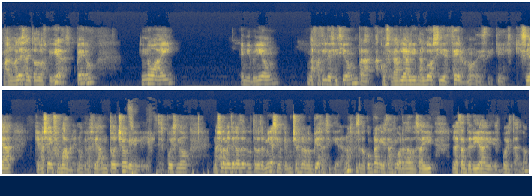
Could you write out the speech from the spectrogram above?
manuales hay todos los que quieras, pero no hay, en mi opinión, una fácil decisión para aconsejarle a alguien algo así de cero, ¿no? que, sea, que no sea infumable, ¿no? Que no sea un tocho que después no, no solamente no te, lo termina, sino que muchos no lo empiezan siquiera, ¿no? Se lo compran y están guardados ahí en la estantería y después tal, ¿no?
